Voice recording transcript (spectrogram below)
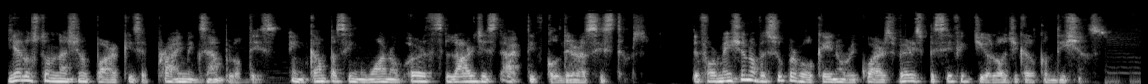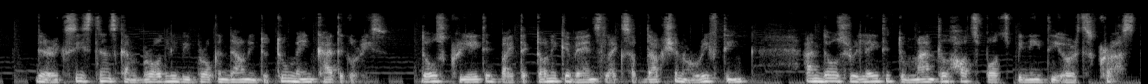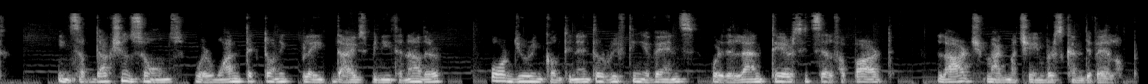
Yellowstone National Park is a prime example of this, encompassing one of Earth's largest active caldera systems. The formation of a supervolcano requires very specific geological conditions. Their existence can broadly be broken down into two main categories those created by tectonic events like subduction or rifting, and those related to mantle hotspots beneath the Earth's crust. In subduction zones, where one tectonic plate dives beneath another, or during continental rifting events where the land tears itself apart, large magma chambers can develop.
